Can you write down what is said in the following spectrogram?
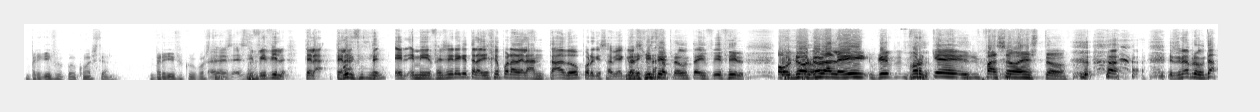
Very difficult question. Very difficult question. Es, es difícil. Te la- te Muy la- difícil, te- en, en mi defensa diré que te la dije por adelantado porque sabía que Me iba a ser una pregunta difícil. Oh, no, no la leí. ¿Qué- ¿Por qué pasó esto? es una pregunta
